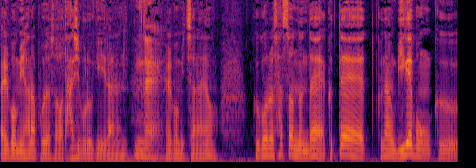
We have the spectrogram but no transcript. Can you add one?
앨범이 하나 보여서 다시 부르기라는 네. 앨범 있잖아요. 그거를 샀었는데 그때 그냥 미개봉 그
